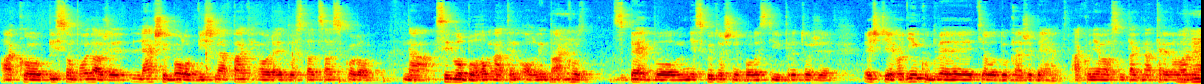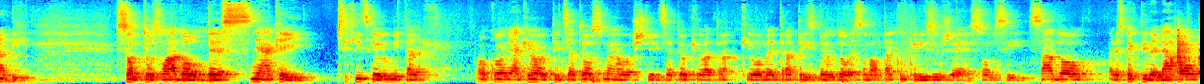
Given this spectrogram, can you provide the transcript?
ako by som povedal, že ľahšie bolo vyšľapať hore, dostať sa skoro na sídlo bohov, na ten Olymp, mm-hmm. ako zbeh bol neskutočne bolestivý, pretože ešte hodinku, dve telo dokáže behať. Ako nemal som tak natrenované, mm-hmm. aby som to zvládol bez nejakej psychickej úmy, tak okolo nejakého 38. 40. kilometra pri zbehu dole som mal takú krízu, že som si sadol, respektíve ľahol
